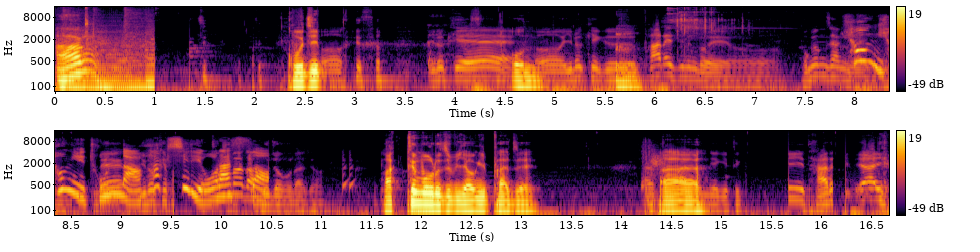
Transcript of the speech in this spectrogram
앙 고집. 어 그래서 이렇게 온. 어 이렇게 그 파래지는 거예요. 동영상 형 형이 존나 네, 이렇게 확실히 마다 옳았어. 보정을 하죠. 막트모르즈비 영입하제 아. 다른 얘기 듣. 이 다른 야 이거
